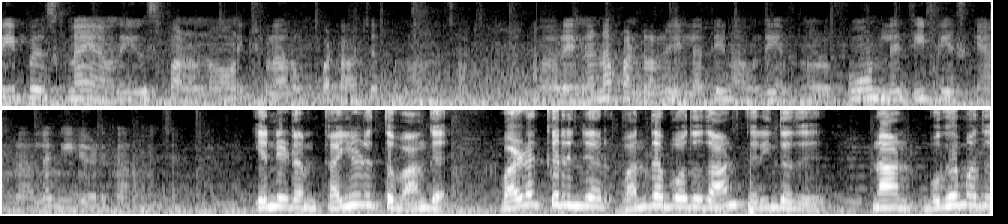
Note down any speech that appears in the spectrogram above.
பீப்புள்ஸ்க்குனா என்னை வந்து யூஸ் பண்ணணும். ஆக்சுவலாக ரொம்ப டார்ச்சர் பண்ண ஆரம்பித்தான் அவர் என்னென்ன பண்ணுறாரோ எல்லாத்தையும் நான் வந்து என்னோட ஃபோனில் ஜிபிஎஸ் கேமராவில் வீடியோ எடுக்க ஆரம்பித்தேன் என்னிடம் கையெழுத்து வாங்க வழக்கறிஞர் வந்தபோதுதான் தெரிந்தது நான் முகமது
